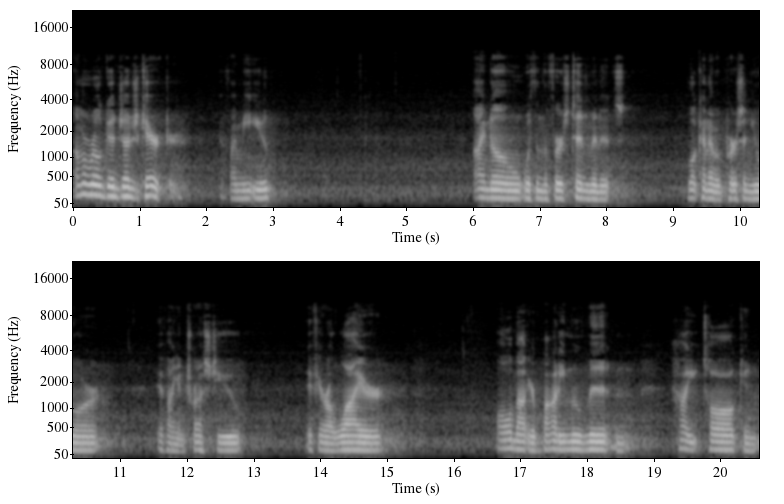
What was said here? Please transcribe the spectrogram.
I'm a real good judge of character. If I meet you, I know within the first 10 minutes what kind of a person you are, if I can trust you, if you're a liar, all about your body movement and how you talk and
